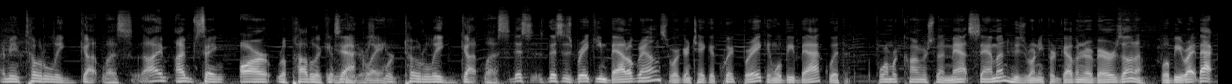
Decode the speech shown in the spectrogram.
I mean, totally gutless. I'm, I'm saying our Republican exactly. leaders were totally gutless. This, this is Breaking Battlegrounds. We're going to take a quick break and we'll be back with former Congressman Matt Salmon, who's running for governor of Arizona. We'll be right back.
